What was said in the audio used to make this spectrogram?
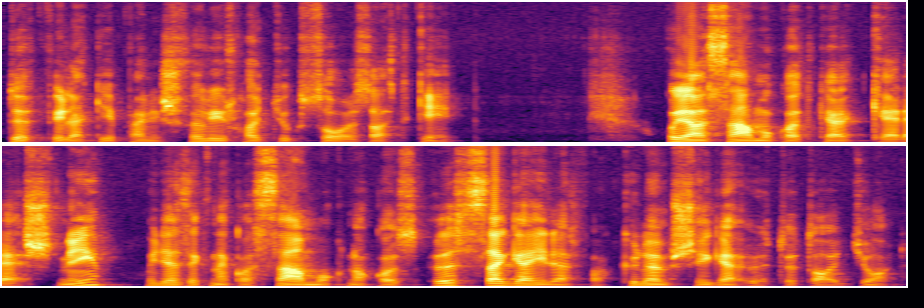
többféleképpen is felírhatjuk szorzatként. Olyan számokat kell keresni, hogy ezeknek a számoknak az összege, illetve a különbsége 5-öt adjon.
